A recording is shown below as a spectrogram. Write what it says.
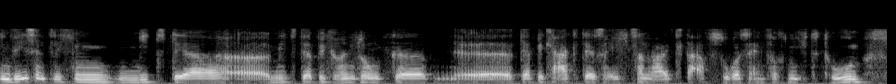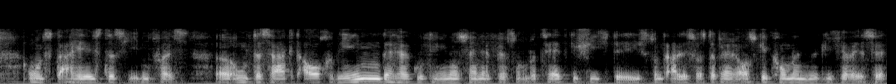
im Wesentlichen mit der, äh, mit der Begründung, äh, der Beklagte als Rechtsanwalt darf sowas einfach nicht tun und daher ist das jedenfalls äh, untersagt, auch wenn der Herr Gutenus eine Person der Zeitgeschichte ist und alles, was dabei rausgekommen, möglicherweise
